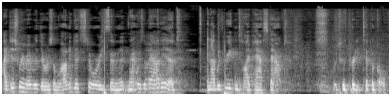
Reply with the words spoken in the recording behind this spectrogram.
I just remembered there was a lot of good stories in it, and that was about it. And I would read until I passed out, which was pretty typical.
